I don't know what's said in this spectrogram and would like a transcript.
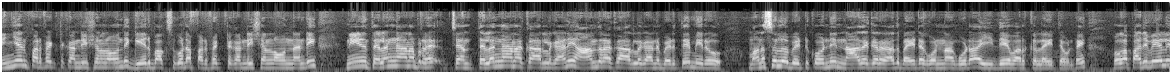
ఇంజన్ పర్ఫెక్ట్ కండిషన్లో ఉంది. గేర్ బాక్స్ కూడా పర్ఫెక్ట్ కండిషన్లో ఉందండి. నేను తెలంగాణ ప్ర- తెలంగాణ కార్లు కానీ ఆంధ్ర కార్లు కానీ పెడితే మీరు మనసులో పెట్టుకోండి నా దగ్గర కాదు బయట కొన్నా కూడా ఇదే వర్కులు అయితే ఉంటాయి. ఒక పదివేలు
